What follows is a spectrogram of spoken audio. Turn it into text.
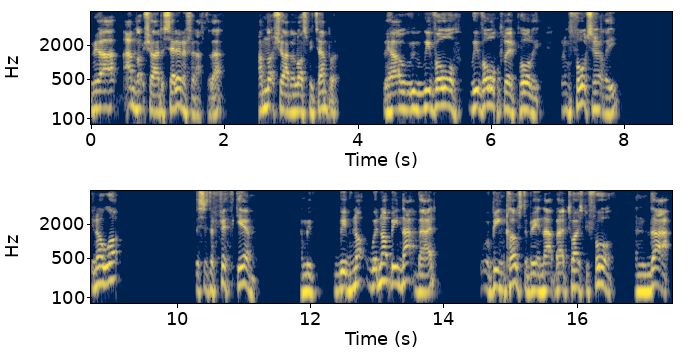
I mean, I, am not sure I'd have said anything after that. I'm not sure I'd have lost my temper. Know, we, we've all we've all played poorly, but unfortunately, you know what? This is the fifth game, and we've we've not we're not been that bad. We've been close to being that bad twice before, and that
